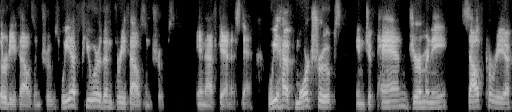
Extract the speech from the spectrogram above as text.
30,000 troops. We have fewer than 3,000 troops in Afghanistan. We have more troops in Japan, Germany, South Korea,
